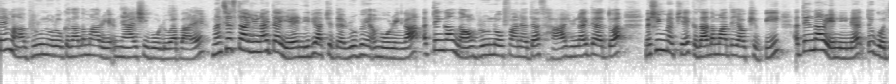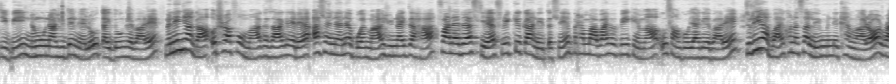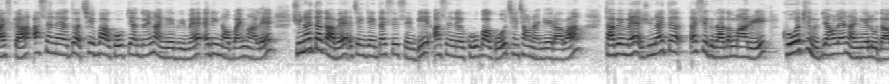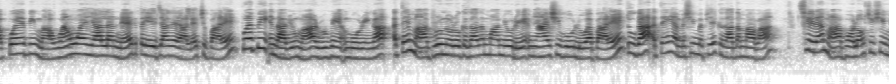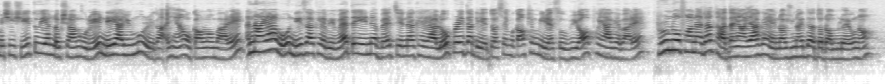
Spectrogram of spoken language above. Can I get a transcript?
သင်းမှာဘရူနိုလိုကစားသမားတွေအများကြီးရှိဖို့လိုအပ်ပါတယ်။ Manchester United ရဲ့နီးပြဖြစ်တဲ့ Ruben Amorim ကအသင်းကောင်းဆောင် Bruno Fernandes ဟာ United အတွက်မရှိမဖြစ်ကစားသမားတစ်ယောက်ဖြစ်ပြီးအသင်းသားတွေအနေနဲ့သူ့ကိုကြည့်ပြီးနမူနာယူသင့်တယ်လို့တိုက်တွန်းခဲ့ပါတယ်။မင်းညက Old Trafford မှာကစားခဲ့တဲ့ Arsenal နဲ့ပွဲမှာ United ဟာ Fernandes ရဲ့ free kick ကနေတဆင့်ပထမပိုင်းမပြီးခင်မှာဦးဆောင်ကိုရခဲ့ပါတယ်။ဒုတိယပိုင်း84မိနစ်ခန့်မှာတော့ Rice က Arsenal အတွက်ခြေပကိုပြန်သွင်းနိုင်ခဲ့ပေမဲ့အဲ့ဒီနောက်ပိုင်းမှာလည်း United ကပဲအချိန်ချင်းတိုက်စစ်ဆင်ပြီး Arsenal ဂိုးပေါက်ကိုချိန်ချောက်နိုင်ခဲ့တာပါ။ဒါပေမဲ့ United တိုက်စစ်ကစားသမားတွေဂိုးအဖြစ်မပြောင်းလဲနိုင်ခဲ့လို့သာပွဲပြီးမှာ1-1ရလတ်နဲ့တရေကြခဲ့တာလည်းဖြစ်ပါတယ်။ပွဲပြီးအင်တာဗျူးမှာ Ruben Amorim ကအသင်းမှာ Bruno တို့ကစားသမားမျိုးတွေအများကြီးရှိဖို့လိုအပ်ပါတယ်။သူကအသင်းရဲ့မရှိမဖြစ်ကစားသမားပါ။ ခြေတန်းမှာဘောလုံးရှိရှိမရှိရှိသူ့ရဲ့လှုပ်ရှားမှုတွေနေရာယူမှုတွေကအရန်ကိုကောင်းလွန်ပါတယ်။အနာရဖို့နေစားခဲ့ပေမဲ့တရေနဲ့ပဲကျင်းနှက်ခဲ့ရလို့ပရိသတ်တွေအတွက်စိတ်မကောင်းဖြစ်မိတယ်ဆိုပြီးတော့ဖွင့်ရခဲ့ပါတယ်။ Bruno Fernandes သာတန်ရာရခဲ့ရင်တော့ United တော်တော်မလွယ်ဘူးနော်။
